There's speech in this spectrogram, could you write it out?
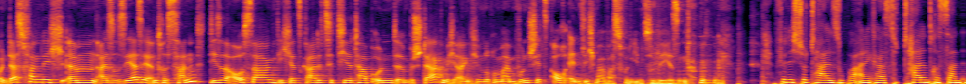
Und das fand ich ähm, also sehr, sehr interessant, diese Aussagen, die ich jetzt gerade zitiert habe und ähm, bestärkt mich eigentlich noch in meinem Wunsch, jetzt auch endlich mal was von ihm zu lesen. Finde ich total super, Annika. Ist total interessant,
